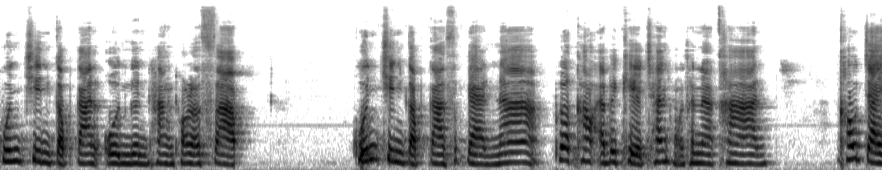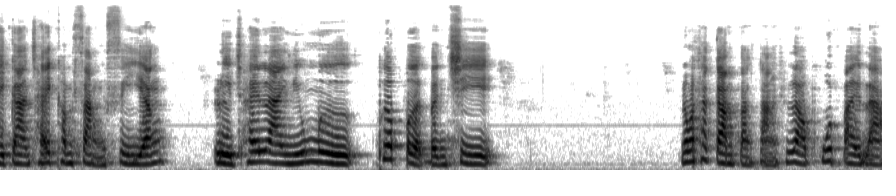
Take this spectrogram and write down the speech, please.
คุ้นชินกับการโอนเงินทางโทรศัพท์ คุ้นชินกับการสแกนหน้าเพื่อเข้าแอปพลิเคชันของธนาคาร เข้าใจการใช้คำสั่งเสียง หรือใช้ลายนิ้วมือเพื่อเปิดบัญชี นวัตกรรมต่างๆ ที่เราพูดไปเหล่า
